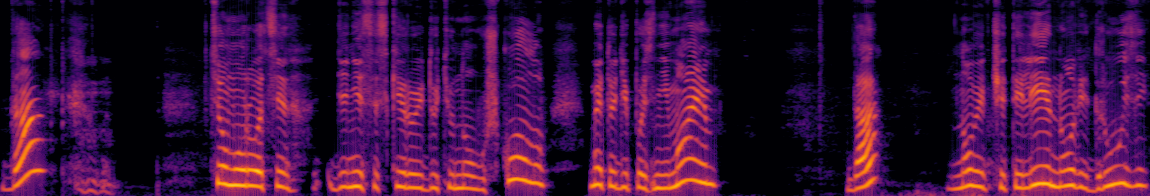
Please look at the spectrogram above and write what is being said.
Да? В цьому році Денис із Кірою йдуть у нову школу. Ми тоді познімаємо. Да? Нові вчителі, нові друзі.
